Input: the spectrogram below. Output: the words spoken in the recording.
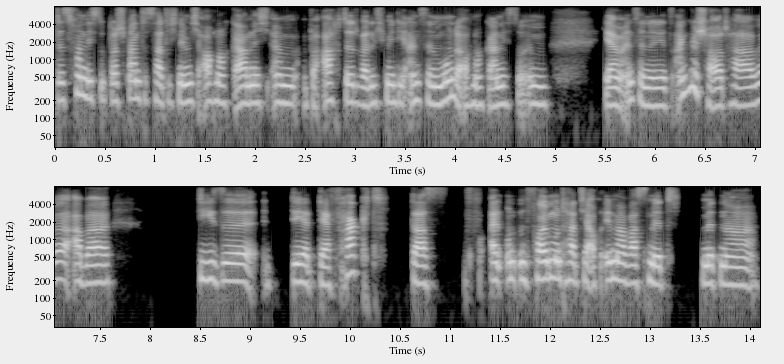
das fand ich super spannend, das hatte ich nämlich auch noch gar nicht ähm, beachtet, weil ich mir die einzelnen Monde auch noch gar nicht so im, ja, im Einzelnen jetzt angeschaut habe. Aber diese, der, der Fakt, dass, ein, und ein Vollmond hat ja auch immer was mit, mit einer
